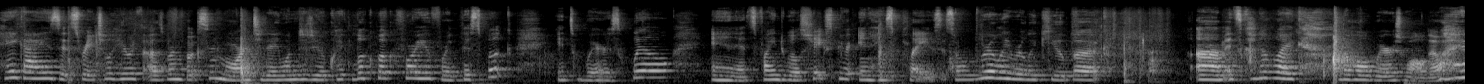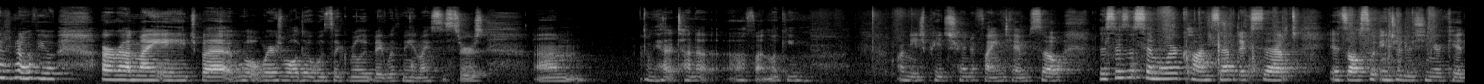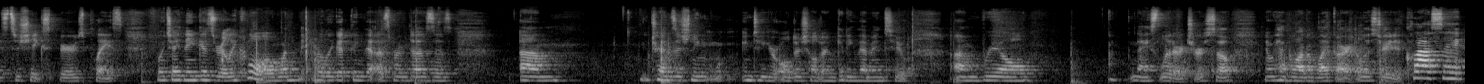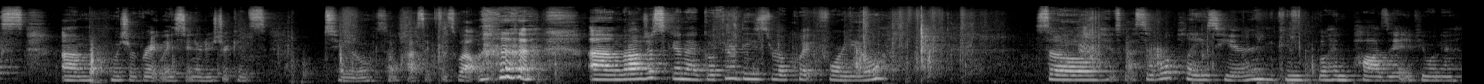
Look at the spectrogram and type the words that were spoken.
Hey guys, it's Rachel here with Usborne Books and More and today I wanted to do a quick lookbook for you for this book. It's Where's Will and it's Find Will Shakespeare in His Plays. It's a really, really cute book. Um, it's kind of like the whole Where's Waldo. I don't know if you are around my age, but Where's Waldo was like really big with me and my sisters. Um, we had a ton of uh, fun looking on each page trying to find him. So this is a similar concept except it's also introducing your kids to Shakespeare's plays, which I think is really cool. One really good thing that Usborne does is um, transitioning into your older children, getting them into um, real nice literature. So, you know, we have a lot of like our illustrated classics, um, which are great ways to introduce your kids to some classics as well. um, but I'm just gonna go through these real quick for you. So it's got several plays here. You can go ahead and pause it if you want to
